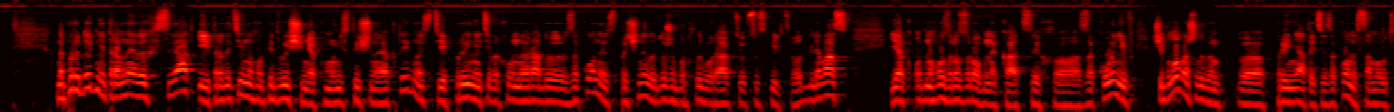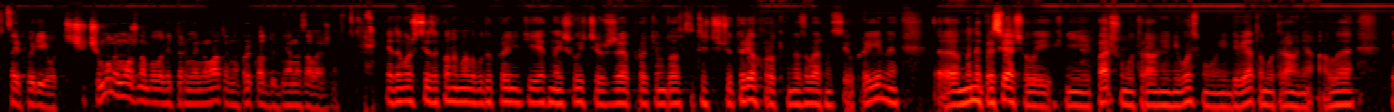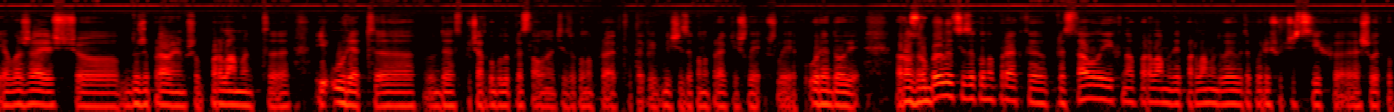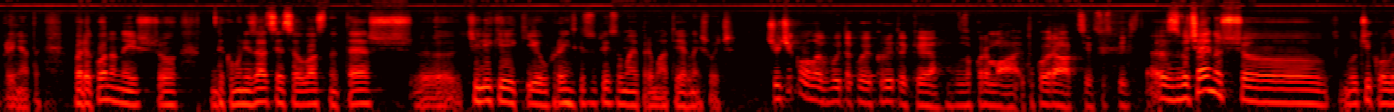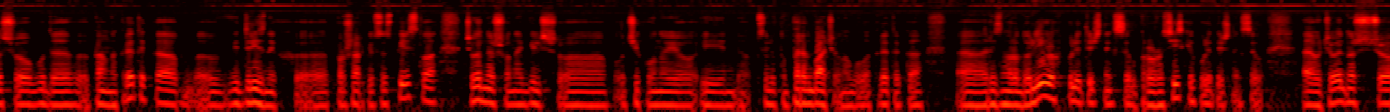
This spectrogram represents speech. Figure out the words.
Напередодні травневих свят і традиційного підвищення комуністичної активності прийняті Верховною Радою закони спричинили дуже бурхливу реакцію в суспільстві. От для вас, як одного з розробника цих е, законів, чи було важливим е, прийняти ці закони саме от в цей період? Чому не можна було відтермінувати, наприклад, до Дня Незалежності? Я думаю, що ці закони мали бути прийняті якнайшвидше вже протягом 24 років незалежності України. Е, Ми не присвячували їх ні 1 травня, ні 8, ні 9 травня, але я вважаю, що дуже правильним, щоб парламент е, і уряд, е, де спочатку були приславлені ті законопроекти, так як більшість законопроектів йшли, йшли як урядові, розробили ці законопроекти, представили їх на парламент, і парламент виявив таку рішучість їх е, швидко прийняти. Переконаний, що декомунізація це власне теж ті ліки, які українське суспільство має приймати якнайшвидше. Чи очікували ви такої критики, зокрема, і такої реакції в суспільстві? Е, Звичайно, що очікували, що буде певна критика е, від різних е, прошарків суспільства. Очевидно, що найбільш очікуваною і абсолютно передбаченою була критика різного роду лівих політичних сил, проросійських політичних сил. Очевидно, що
